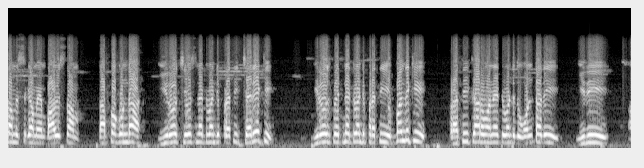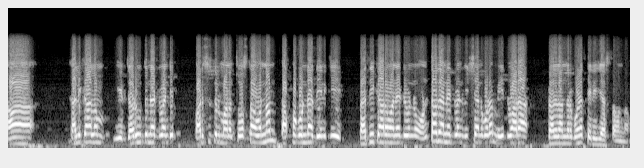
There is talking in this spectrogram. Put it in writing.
సమస్యగా మేము భావిస్తాం. తప్పకుండా ఈరోజు చేసినటువంటి ప్రతి చర్యకి ఈరోజు పెట్టినటువంటి ప్రతి ఇబ్బందికి ప్రతీకారం అనేటువంటిది ఉంటుంది. ఇది ఆ కలికాలం ఈ జరుగుతున్నటువంటి పరిస్థితులు మనం చూస్తా ఉన్నాం. తప్పకుండా దీనికి ప్రతీకారం అనేటువంటి ఉంటది అనేటువంటి విషయాన్ని కూడా మీ ద్వారా ప్రజలందరూ కూడా తెలియజేస్తా ఉన్నాం.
